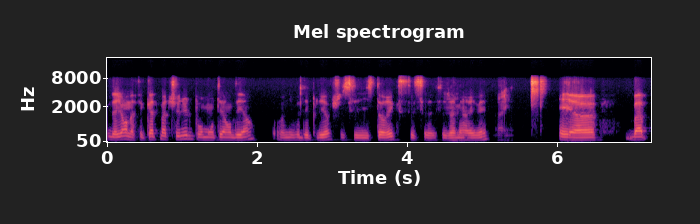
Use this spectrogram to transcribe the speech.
d'ailleurs, on a fait quatre matchs nuls pour monter en D1 au niveau des playoffs. C'est historique, c'est jamais arrivé. Et bah,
